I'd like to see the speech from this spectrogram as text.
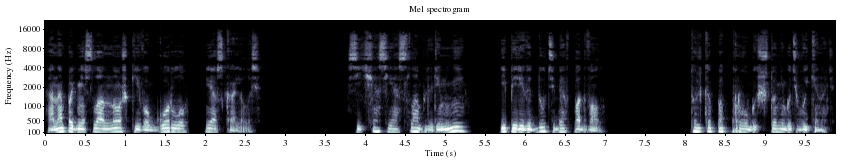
Она поднесла нож к его горлу и оскалилась. «Сейчас я ослаблю ремни и переведу тебя в подвал. Только попробуй что-нибудь выкинуть».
